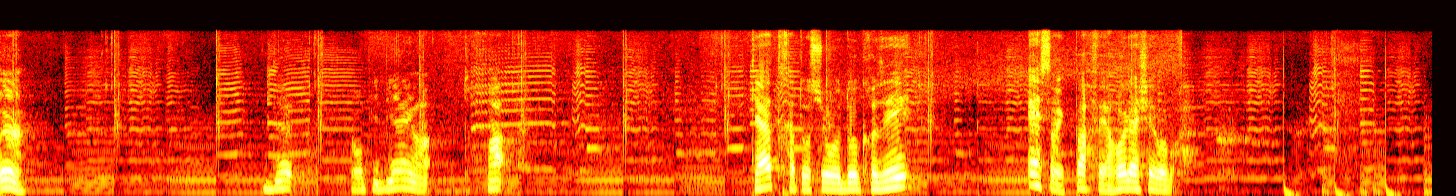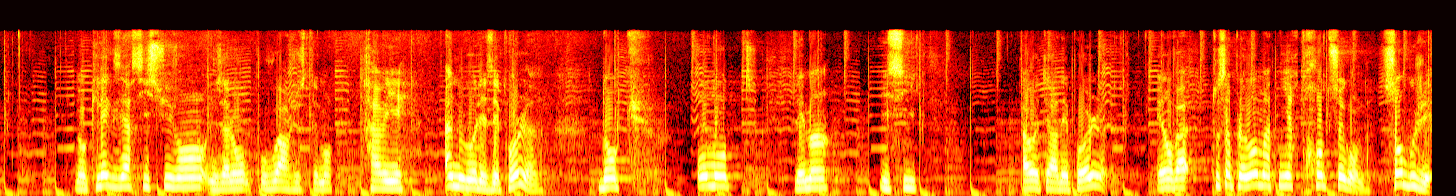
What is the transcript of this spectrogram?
1, 2, remplit bien, il y aura 3, 4, attention au dos creusé, et 5, parfait, relâchez vos bras. Donc l'exercice suivant, nous allons pouvoir justement travailler à nouveau les épaules. Donc on monte les mains ici à hauteur d'épaule et on va tout simplement maintenir 30 secondes sans bouger.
